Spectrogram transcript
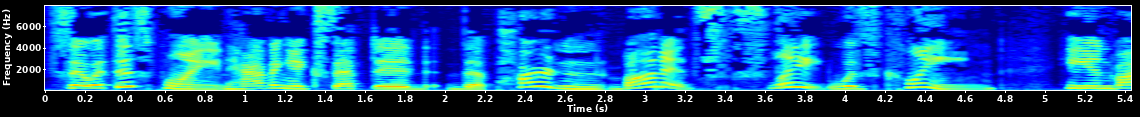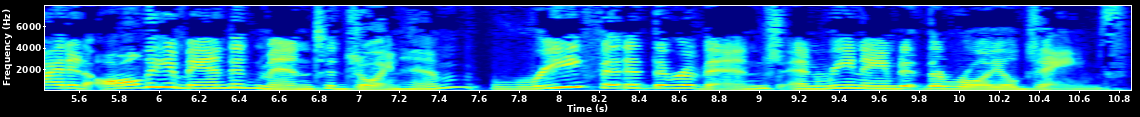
So at this point, having accepted the pardon, Bonnet's slate was clean. He invited all the abandoned men to join him, refitted the Revenge, and renamed it the Royal James.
